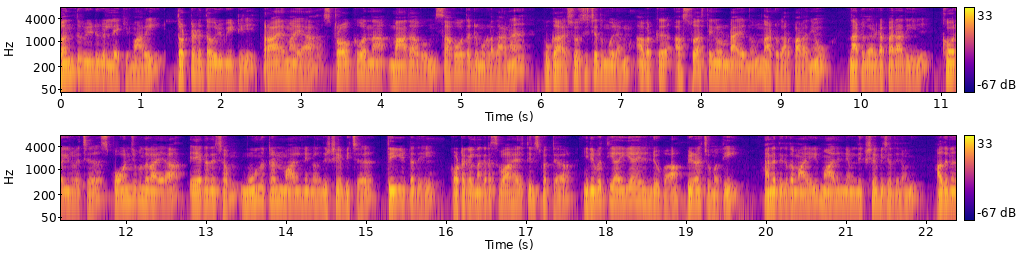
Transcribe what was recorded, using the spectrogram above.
ബന്ധുവീടുകളിലേക്ക് മാറി. തൊട്ടടുത്ത ഒരു വീട്ടിൽ പ്രായമായ സ്ട്രോക്ക് വന്ന മാതാവും സഹോദരനുമുള്ളതാണ്. പുക ശ്വസിച്ചതുമൂലം അവർക്ക് അസ്വാസ്ഥ്യങ്ങൾ ഉണ്ടായെന്നും നാട്ടുകാർ പറഞ്ഞു. നാട്ടുകാരുടെ പരാതിയിൽ കോറിയിൽ വെച്ച് സ്പോഞ്ച് മുതലായ ഏകദേശം മൂന്ന് ടൺ മാലിന്യങ്ങൾ നിക്ഷേപിച്ച് തീയിട്ടതിൽ കോട്ടകൽ നഗരസഭാ ഹെൽത്ത് ഇൻസ്പെക്ടർ ഇരുപത്തി അയ്യായിരം രൂപ പിഴ ചുമത്തി അനധികൃതമായി മാലിന്യം നിക്ഷേപിച്ചതിനും അതിന്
